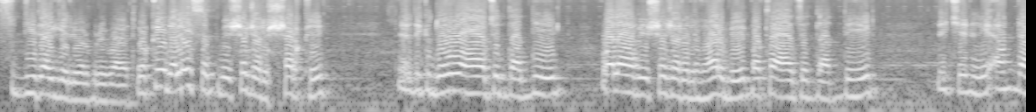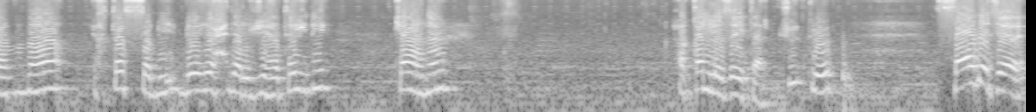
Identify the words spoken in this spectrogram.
Suddi'den geliyor bu rivayet. Ve kıyle leyset min şeceri şarkı dedi ki doğu ağacından değil ve la min şeceril garbi batı ağacından değil. Niçin? İhtassa bi ihdel ciheteyni kâne akalle zeyten. Çünkü sadece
